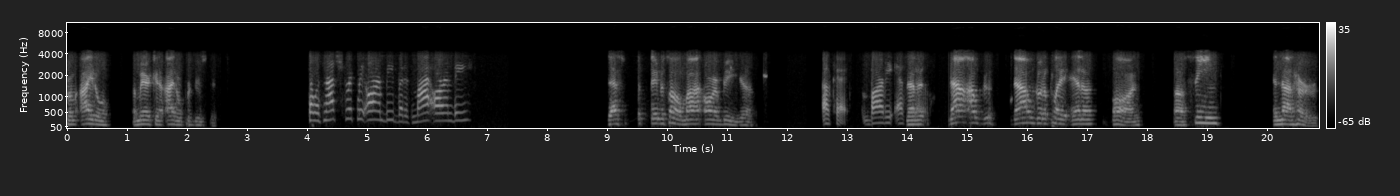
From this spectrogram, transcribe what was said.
from Idol, American Idol produced it. So it's not strictly R and B, but it's my R and B. That's the name of the song, My R and B. Yeah. Okay. Barbie Esco. Now, I'm now I'm gonna play Etta Bond, uh, seen and not heard.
